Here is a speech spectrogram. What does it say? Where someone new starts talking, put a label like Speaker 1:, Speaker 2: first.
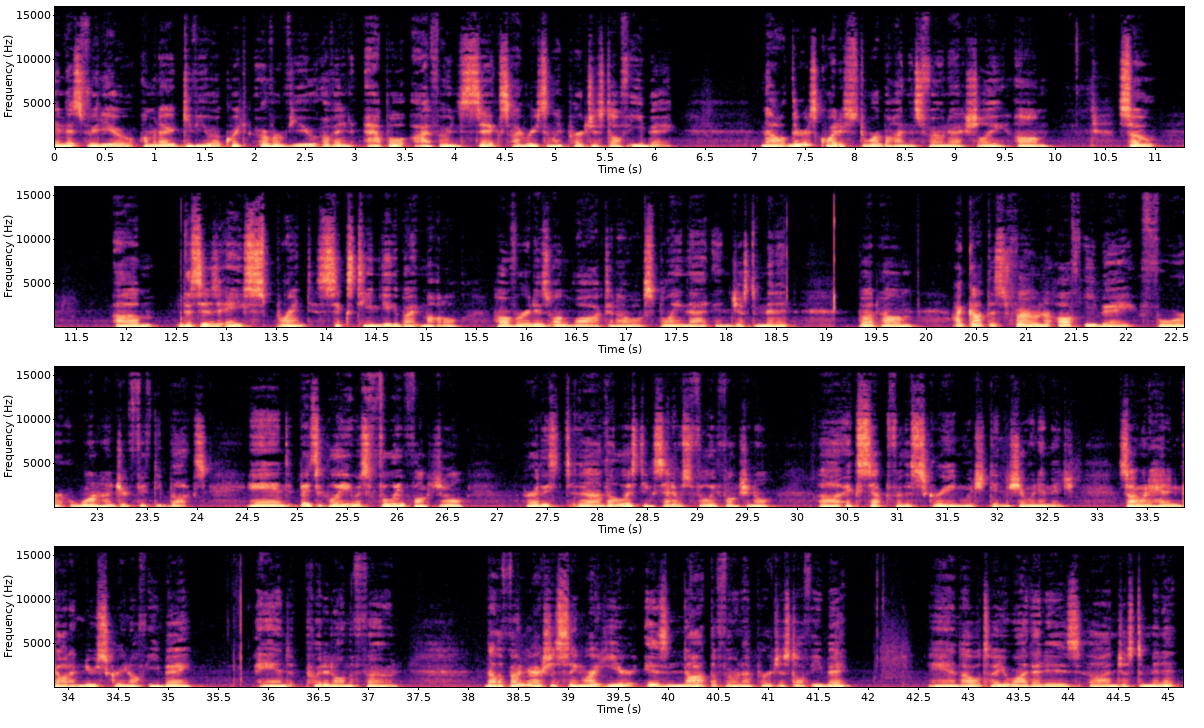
Speaker 1: In this video, I'm going to give you a quick overview of an Apple iPhone 6 I recently purchased off eBay. Now, there is quite a story behind this phone actually. Um, so, um, this is a Sprint 16 gigabyte model. However, it is unlocked, and I will explain that in just a minute. But um, I got this phone off eBay for 150 bucks, and basically it was fully functional, or at least uh, the listing said it was fully functional, uh, except for the screen, which didn't show an image. So I went ahead and got a new screen off eBay and put it on the phone. Now the phone you're actually seeing right here is not the phone I purchased off eBay, and I will tell you why that is uh, in just a minute.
